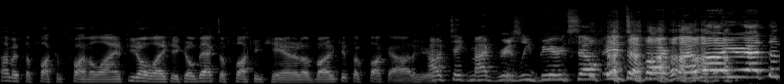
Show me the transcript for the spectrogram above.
I'm at the fucking front of the line. If you don't like it, go back to fucking Canada, bud. Get the fuck out of here. I'll take my grizzly beard self into Barfly while you're at the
